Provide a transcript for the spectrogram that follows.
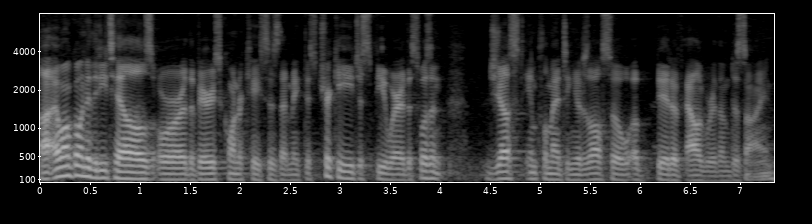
Uh, I won't go into the details or the various corner cases that make this tricky. Just be aware this wasn't just implementing, it was also a bit of algorithm design.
